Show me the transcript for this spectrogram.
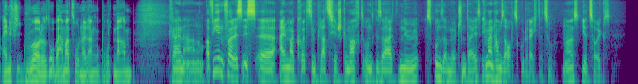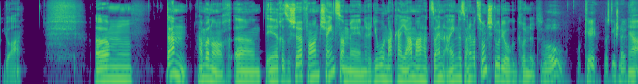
eine Figur oder so bei Amazon halt angeboten haben. Keine Ahnung. Auf jeden Fall, es ist äh, einmal kurz den Platzhirsch gemacht und gesagt, nö, ist unser Merchandise. Ich meine, haben sie auch das gute Recht dazu. Ne? Ist ihr Zeugs. Ja. Ähm, dann haben wir noch äh, der Regisseur von Chainsaw Man, Ryu Nakayama, hat sein eigenes Animationsstudio gegründet. Wow, okay, das ging schnell. Ja.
